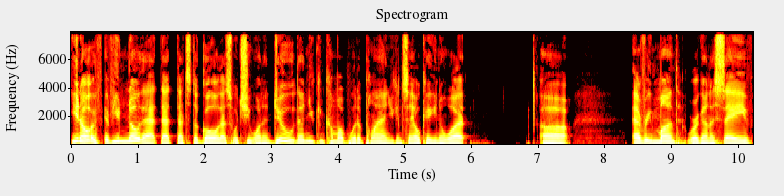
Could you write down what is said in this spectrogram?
you know if, if you know that that that's the goal that's what you want to do then you can come up with a plan you can say okay you know what uh every month we're going to save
